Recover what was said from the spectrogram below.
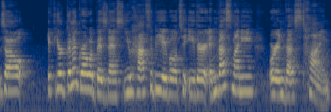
So, if you're gonna grow a business, you have to be able to either invest money or invest time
